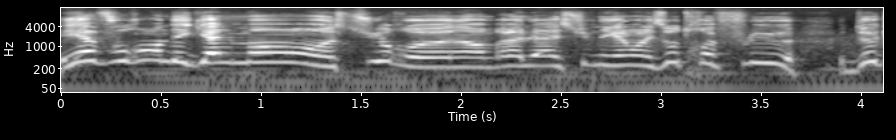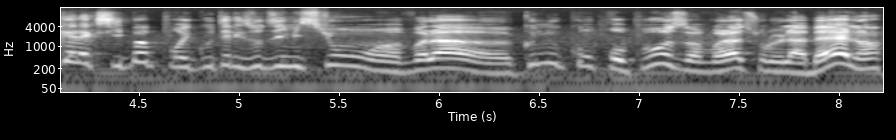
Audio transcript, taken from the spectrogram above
Et à vous rendre également euh, sur, euh, suivre également les autres flux de Galaxy Pop pour écouter les autres émissions, euh, voilà, euh, que nous qu'on propose, hein, voilà, sur le label. hein.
